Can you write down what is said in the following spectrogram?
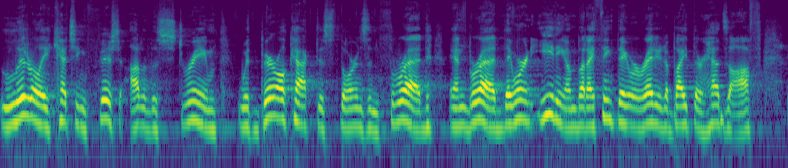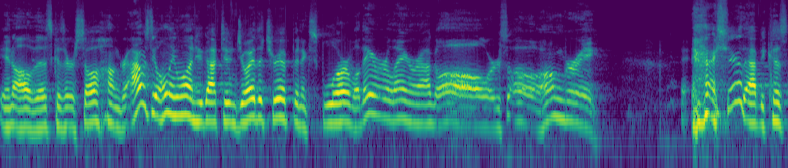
literally catching fish out of the stream with barrel cactus thorns and thread and bread. They weren't eating them, but I think they were ready to bite their heads off in all of this because they were so hungry. I was the only one who got to enjoy the trip and explore while they were laying around, oh, we're so hungry. And I share that because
